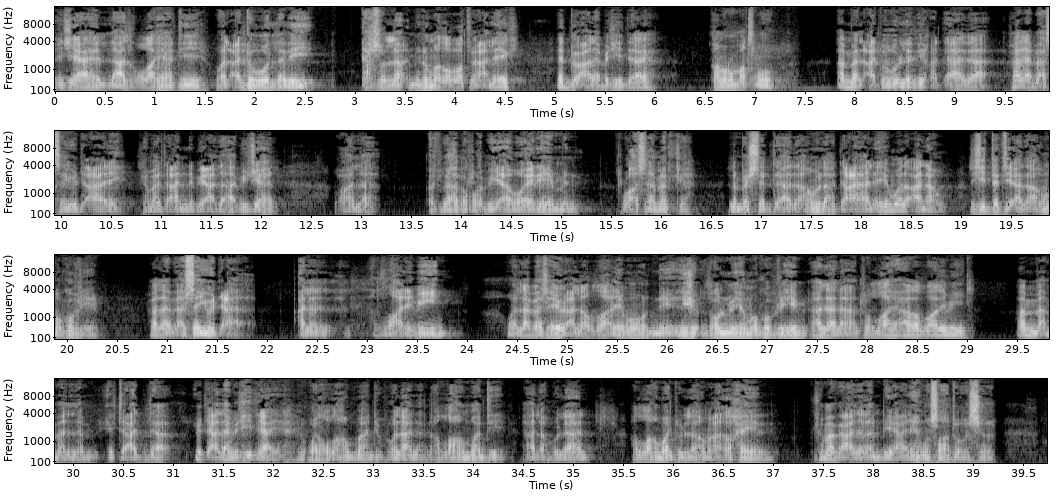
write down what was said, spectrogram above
الجاهل لعل الله يهديه والعدو الذي يحصل منه مضرة عليك الدعاء له بالهداية. أمر مطلوب. أما العدو الذي قد آذى فلا بأس يدعى عليه كما دعا النبي على أبي جهل وعلى عتبة بن ربيعة وغيرهم من رؤساء مكة. لما اشتد أذاهم له دعا عليهم ولعنهم لشدة أذاهم وكفرهم. فلا بأس يدعى على الظالمين ولا بأس أن يلعن الظالمون لظلمهم وكفرهم. ألا لعنة الله على الظالمين. أما من لم يتعدى يدعى له بالهداية يقول اللهم اهد فلانا اللهم اهد على فلان اللهم دلهم على الخير كما فعل الأنبياء عليهم الصلاة والسلام.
